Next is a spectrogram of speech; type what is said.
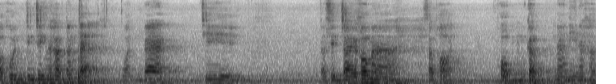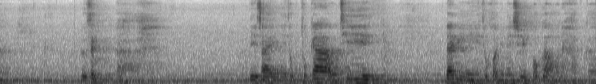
ขอบคุณจริง ๆนะครับ ตั้งแต่วันแรกที่ตัดสินใจเข้ามาซัพพอร์ตผมกับนานี้นะครับ รู้สึกดีใจในทุกทุกก้าวที่ได้มีทุกคนอยู่ในชีวิตพวกเรานะครับ ก็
